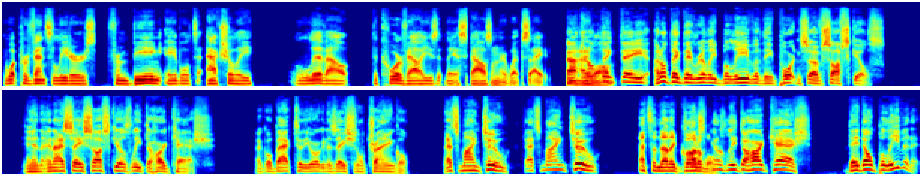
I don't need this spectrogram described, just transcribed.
what prevents leaders from being able to actually live out the core values that they espouse on their website? On I don't wall? think they I don't think they really believe in the importance of soft skills. And and I say soft skills lead to hard cash. I go back to the organizational triangle. That's mine too. That's mine too. That's another quotable. Soft skills lead to hard cash they don't believe in it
